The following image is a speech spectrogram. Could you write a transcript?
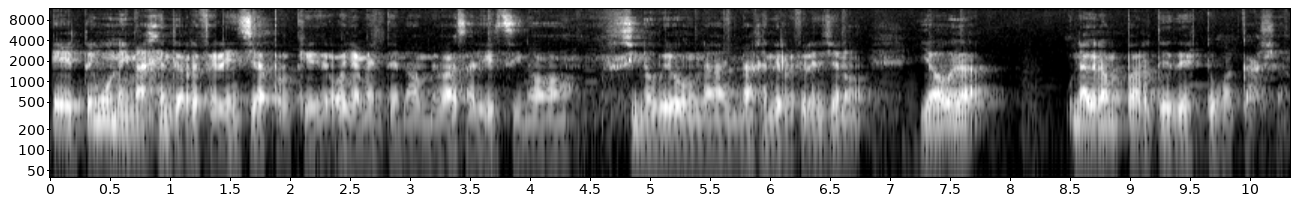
Eh, tengo una imagen de referencia porque obviamente no me va a salir si no, si no veo una imagen de referencia no y ahora una gran parte de esto va a callar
